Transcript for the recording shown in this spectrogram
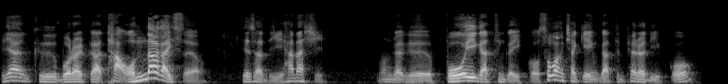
그냥 그 뭐랄까 다 엇나가 있어요. 대사들이 하나씩. 뭔가 그 보이 같은 거 있고 소방차 게임 같은 패러디 있고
